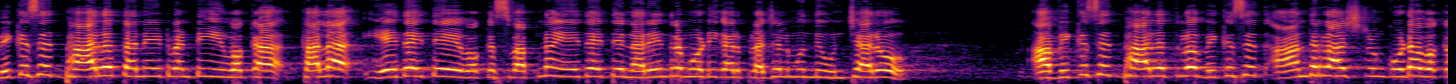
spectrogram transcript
వికసిత్ భారత్ అనేటువంటి ఒక కళ ఏదైతే ఒక స్వప్నం ఏదైతే నరేంద్ర మోడీ గారు ప్రజల ముందు ఉంచారో ఆ వికసిత్ భారత్లో వికసిత్ ఆంధ్ర రాష్ట్రం కూడా ఒక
